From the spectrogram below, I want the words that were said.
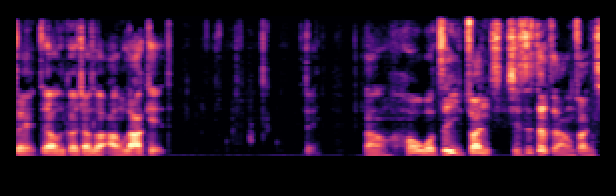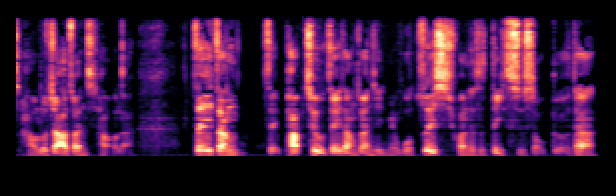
对，这首歌叫做《Unlucky》。对，然后我自己专辑，其实这整张专辑，好，我叫它专辑好了。这一张这 Pop Two 这一张专辑里面，我最喜欢的是第十首歌，它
